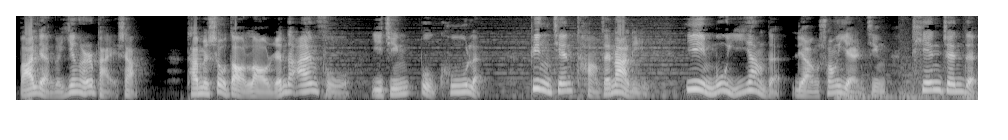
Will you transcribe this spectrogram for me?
把两个婴儿摆上。他们受到老人的安抚，已经不哭了，并肩躺在那里，一模一样的两双眼睛，天真的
